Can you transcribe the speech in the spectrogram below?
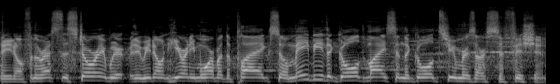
you know, from the rest of the story, we, we don't hear any more about the plague, so maybe the gold mice and the gold tumors are sufficient.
